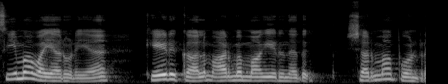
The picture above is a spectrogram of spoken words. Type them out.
சீமாவையாருடைய கேடு காலம் ஆரம்பமாக இருந்தது. ஷர்மா போன்ற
